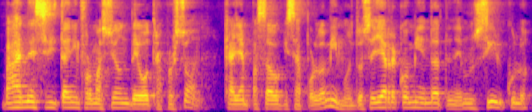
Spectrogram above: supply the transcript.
vas a necesitar información de otras personas que hayan pasado quizás por lo mismo. Entonces ella recomienda tener un círculo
